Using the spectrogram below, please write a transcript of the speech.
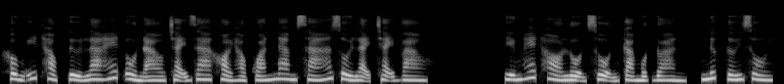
Không ít học tử la hét ồn ào chạy ra khỏi học quán nam xá rồi lại chạy vào. Tiếng hét hò lộn xộn cả một đoàn, nước tới rồi.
